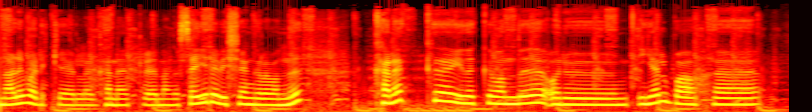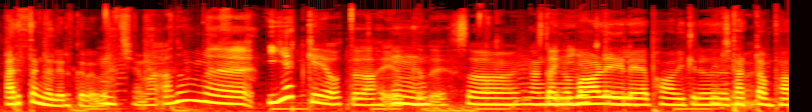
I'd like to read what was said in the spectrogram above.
நடவடிக்கையில் கணக்கில் நாங்கள் செய்கிற விஷயங்களை வந்து கணக்கு இதுக்கு வந்து ஒரு இயல்பாக அர்த்தங்கள் இருக்கிறது. நிச்சயமா. அதுவும் இயற்கையை ஒத்ததாக இருக்குது. ஸோ நாங்கள் வாழையில பாவிக்கிறது. தட்டம் பா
